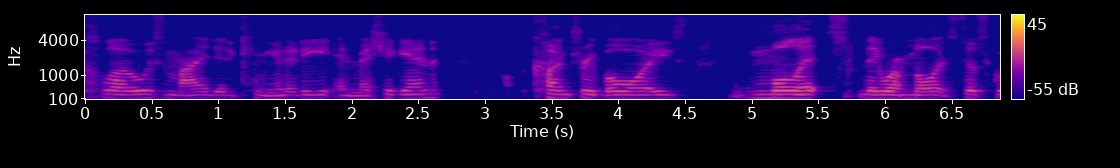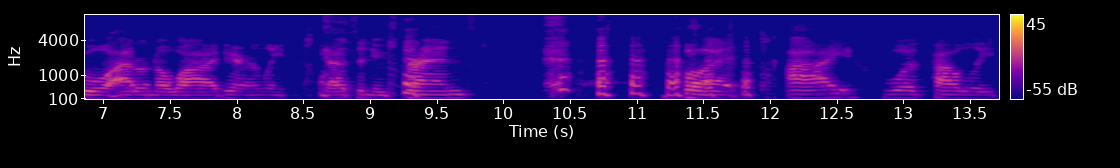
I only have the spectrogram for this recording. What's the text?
closed-minded community in Michigan. Country boys, mullets. They wear mullets to school. I don't know why. Apparently, that's a new trend. but I was probably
